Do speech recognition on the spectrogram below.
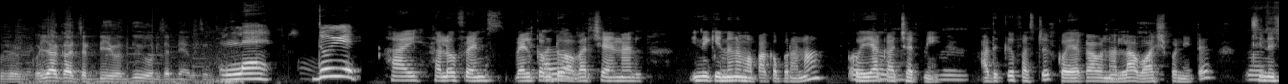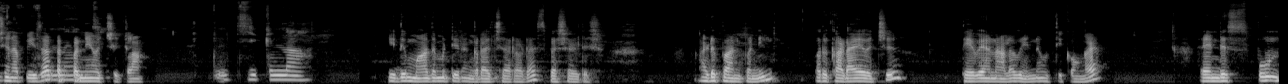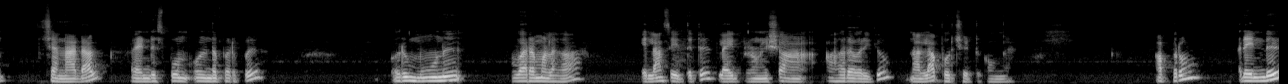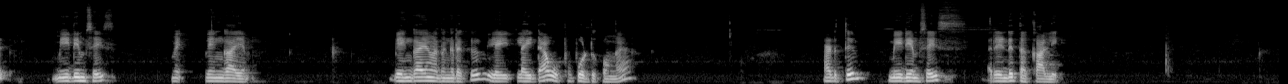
கொய்யாக்காய் சட்னி வந்து ஒரு chutney அரைச்சிருக்கோம். Hi hello friends welcome to our channel இன்றைக்கி என்ன நம்ம பார்க்க போகிறோன்னா கொய்யாக்காய் சட்னி. அதுக்கு ஃபஸ்ட்டு கொய்யாக்காவை நல்லா வாஷ் பண்ணிவிட்டு சின்ன சின்ன பீஸாக கட் பண்ணி வச்சுக்கலாம். இது மாதமட்டி ரங்கராச்சாரோட ஸ்பெஷல் டிஷ் அடுப்பு ஆன் பண்ணி ஒரு கடாயை வச்சு தேவையான அளவு எண்ணெய் ஊற்றிக்கோங்க ரெண்டு ஸ்பூன் சன்னா டால் ரெண்டு ஸ்பூன் உளுந்தப்பருப்பு ஒரு மூணு வரமிளகா எல்லாம் சேர்த்துட்டு லைட் ப்ரௌனிஷாக ஆகிற வரைக்கும் நல்லா பொரிச்சு எடுத்துக்கோங்க. அப்புறம் ரெண்டு மீடியம் சைஸ் வெ வெங்காயம். வெங்காயம் வதங்குறதுக்கு லைட் லைட்டாக உப்பு போட்டுக்கோங்க. அடுத்து மீடியம் சைஸ் ரெண்டு தக்காளி.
